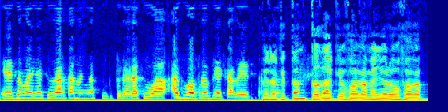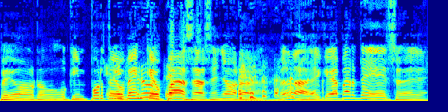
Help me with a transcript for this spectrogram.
E eso vai axudar tamén a estructurar a súa a súa propia cabeza. Pero ¿no? que tanto dá que o faga mellor ou faga peor, o que importa é o ben que o pasa, señora, verdad? É que aparte eso, é,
